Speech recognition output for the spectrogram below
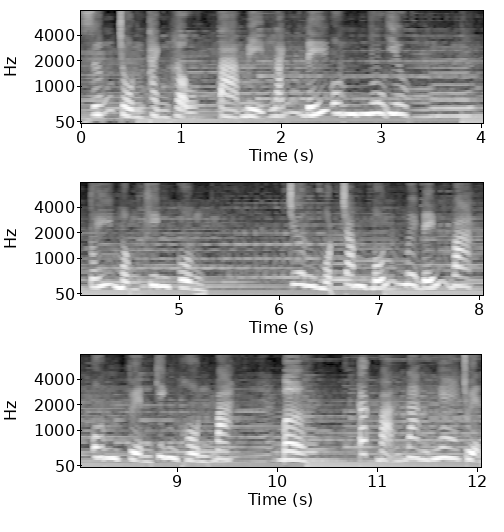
Dưỡng trồn thành hậu, tà mị lánh đế ôn nhu yêu. Túy mộng khinh cuồng. Chương 140 đến 3 ôn tuyển kinh hồn 3 Bờ. Các bạn đang nghe chuyện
